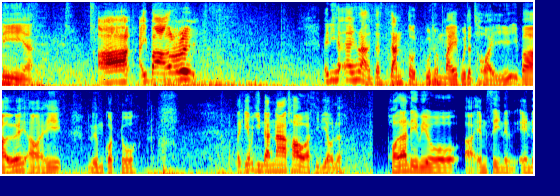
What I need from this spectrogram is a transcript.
นี่ไงอ่าไอ้บ้าเอ้ยไอ้นี่ไอ้ข้างหลังจะดันตุดกูทำไมกูจะถอยไอ้บ้าเอ้ย เอาไอ้นี่ลืมกดดูตะกี้มันยิงด้านหน้าเข้าอะทีเดียวเลย พอได้รีวิวอ่า MC1 A1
